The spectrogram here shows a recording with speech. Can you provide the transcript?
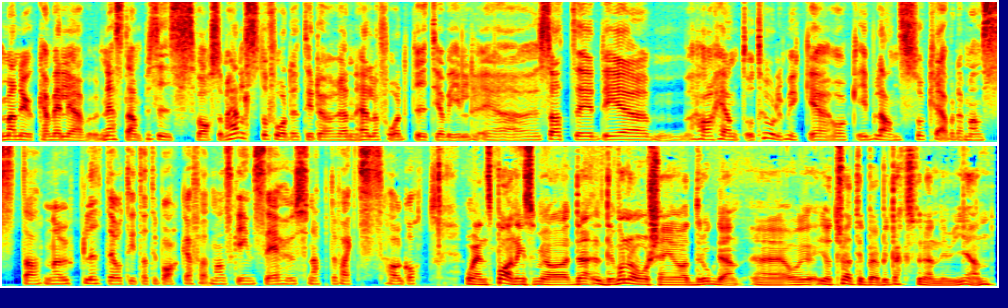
man nu kan välja nästan precis vad som helst och få det till dörren eller få det dit jag vill. Eh, så att det har hänt otroligt mycket och ibland så kräver det att man stannar upp lite och tittar tillbaka för att man ska inse hur snabbt det faktiskt har gått. Och en spaning som jag, det var några år sedan jag drog den. Eh, och jag tror att det börjar bli dags för den nu igen.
